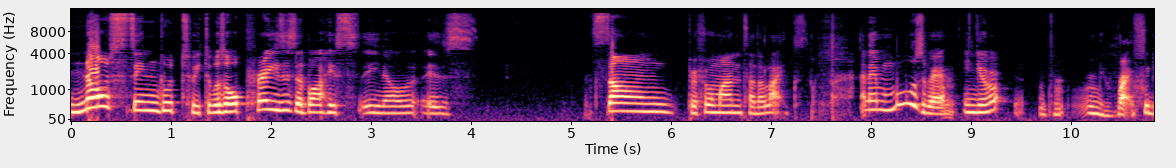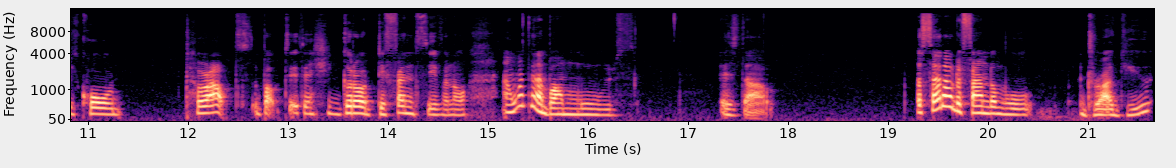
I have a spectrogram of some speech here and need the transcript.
no single tweet. Was all praises about his, you know, his song performance and the likes. And then moves were in your rightfully called her out about it, and she got all defensive and all. And one thing about moves is that a side of the fandom will drag you,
